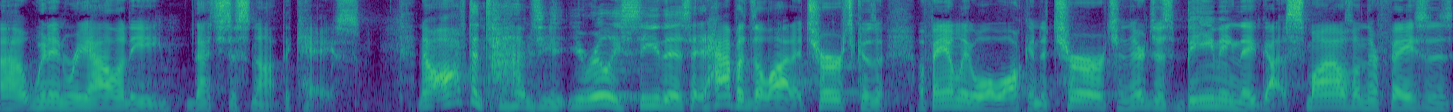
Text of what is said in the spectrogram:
Uh, when in reality, that's just not the case. Now, oftentimes you, you really see this. It happens a lot at church because a, a family will walk into church and they're just beaming. They've got smiles on their faces.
